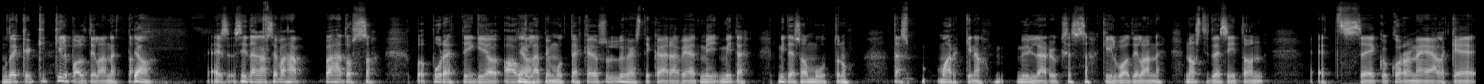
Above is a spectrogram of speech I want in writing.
Mutta ehkä kilpailutilannetta. Joo. Sitä kanssa vähän, vähän tuossa purettiinkin jo auki Joo. läpi, mutta ehkä jos lyhyesti käydään vielä, että mi, mitä, miten se on muuttunut tässä markkinamylläryksessä kilpailutilanne. Nostit esiin ton, että se koronan jälkeen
